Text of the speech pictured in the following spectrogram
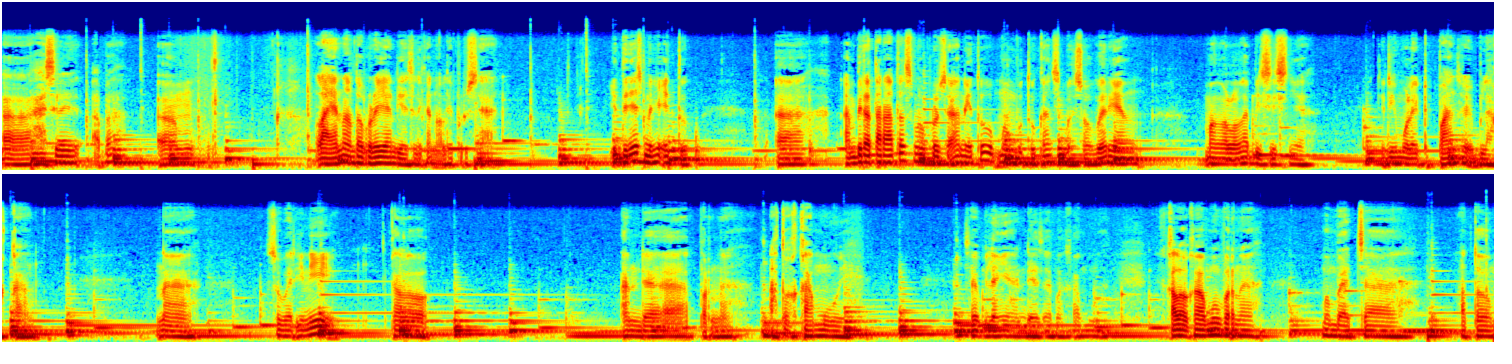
uh, hasil apa um, layanan atau produk yang dihasilkan oleh perusahaan. Intinya sebenarnya itu. Uh, hampir rata-rata semua perusahaan itu membutuhkan sebuah software yang mengelola bisnisnya. Jadi mulai depan sampai belakang. Nah software ini kalau anda pernah atau kamu ya? Saya bilangnya anda sama kamu. Kalau kamu pernah membaca atau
